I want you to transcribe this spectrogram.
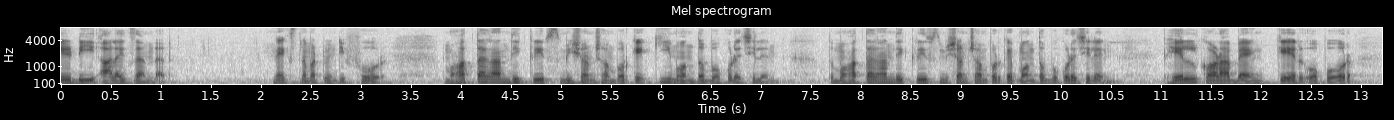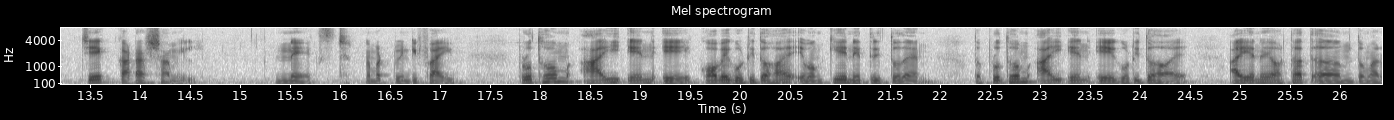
A D Alexander. Next number twenty four Mahatma Gandhi Cripps mission সম্পর্কে কি মন্তব্য করেছিলেন? তো মহাত্মা গান্ধী ক্রিপস মিশন সম্পর্কে মন্তব্য করেছিলেন, ফেল করা ব্যাংকের ওপর চেক কাটার সামিল। নেক্সট, নাম্বার টোয়েন্টি ফাইভ প্রথম আইএনএ কবে গঠিত হয় এবং কে নেতৃত্ব দেন? তো প্রথম আইএনএ গঠিত হয় আইএনএ অর্থাৎ তোমার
